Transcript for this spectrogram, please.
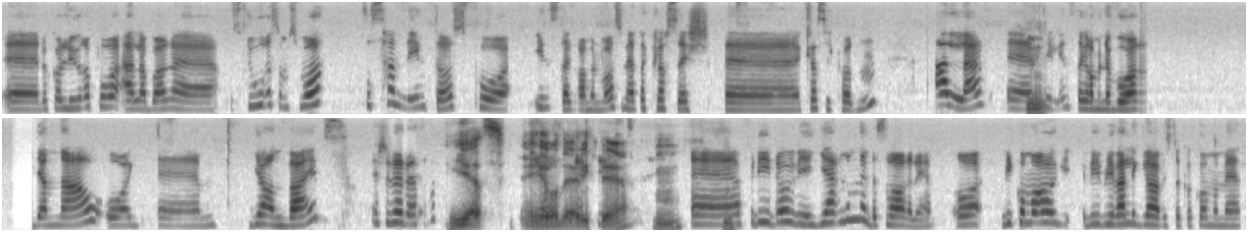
eh, dere lurer på, eller bare store som små, så send det inn til oss på Instagrammen vår, som heter Klassisk, eh. Eller eh, Mm. til Instagrammene våre Jan Now og eh, Jan Vibes. Er ikke det det heter? Yes. Jo, det det er riktig. Mm. Eh, fordi da vil vi gjerne besvare dem. Og vi, også, vi blir veldig glad hvis dere kommer med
